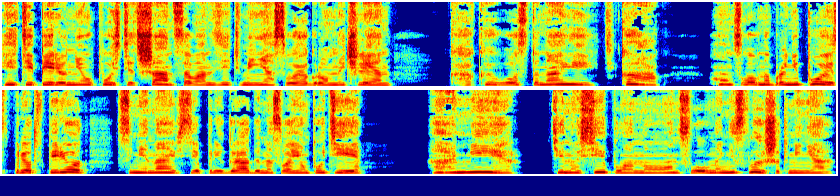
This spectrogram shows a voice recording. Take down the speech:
И теперь он не упустит шанса вонзить в меня свой огромный член. Как его остановить? Как? Он словно бронепоезд прет вперед, сминая все преграды на своем пути. «Амир!» Тяну сипло, но он словно не слышит меня.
